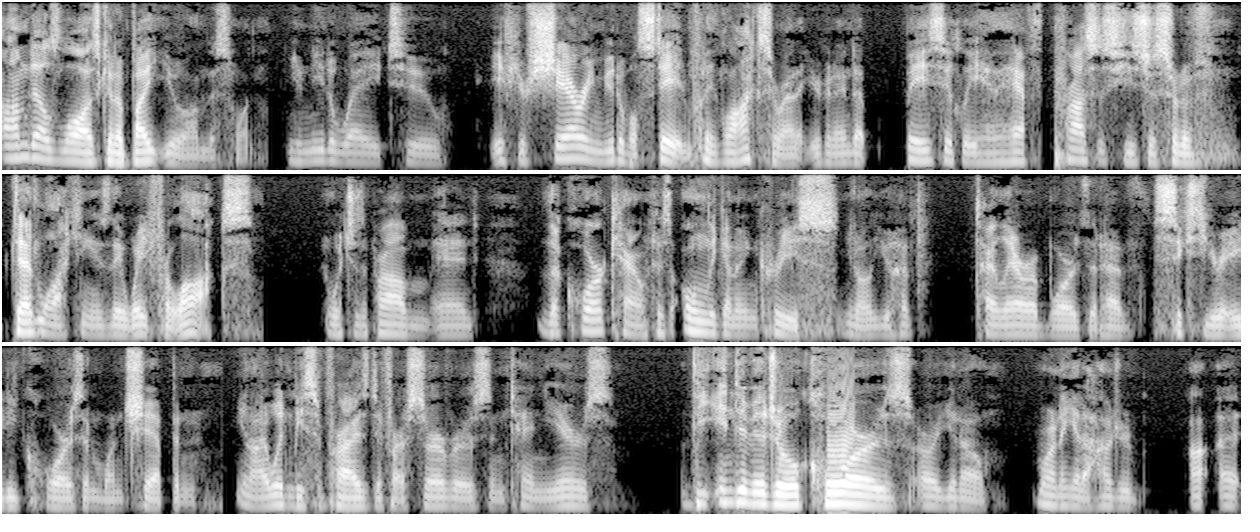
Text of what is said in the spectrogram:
Amdahl's law is going to bite you on this one. You need a way to, if you're sharing mutable state and putting locks around it, you're going to end up basically half the processes just sort of deadlocking as they wait for locks, which is a problem. And the core count is only going to increase. You know, you have Tilera boards that have 60 or 80 cores in one chip. And, you know, I wouldn't be surprised if our servers in 10 years, the individual cores are, you know, running at 100, uh, at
